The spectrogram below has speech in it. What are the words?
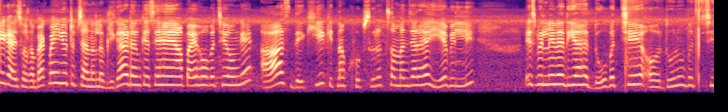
Hey guys welcome back my YouTube channel lovely garden कैसे हैं आप? आए हो बच्चे होंगे. आज देखिए कितना खूबसूरत सा मंजर है ये बिल्ली। इस बिल्ली ने दिया है दो बच्चे और दोनों बच्चे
